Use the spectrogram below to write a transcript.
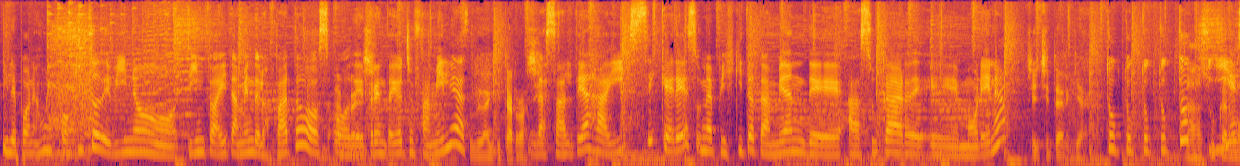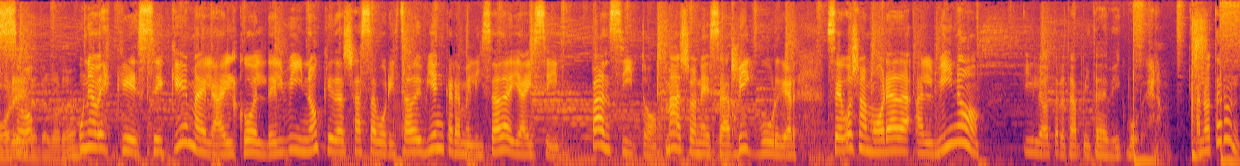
y le pones un poquito de vino tinto ahí también de los patos o de Perfecto. 38 familias. Blanquita rosa. La salteas ahí. Si querés, una pizquita también de azúcar eh, morena. Chichiterquia. Tuk, tuk, tuk, tuk, tuk. La azúcar y eso, morena, ¿te acordás? Una vez que se quema el alcohol del vino, queda ya saborizado y bien caramelizada. Y ahí sí, pancito, mayonesa, Big Burger, cebolla morada al vino y la otra tapita de Big Burger. ¿Anotaron?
